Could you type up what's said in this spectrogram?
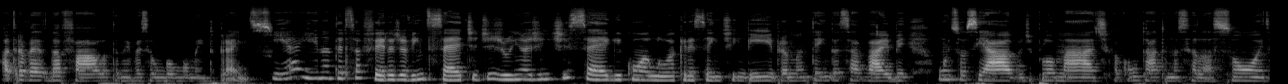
através da fala, também vai ser um bom momento para isso. E aí, na terça-feira, dia 27 de junho, a gente segue com a lua crescente em Libra, mantendo essa vibe muito sociável, diplomática, contato nas relações,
